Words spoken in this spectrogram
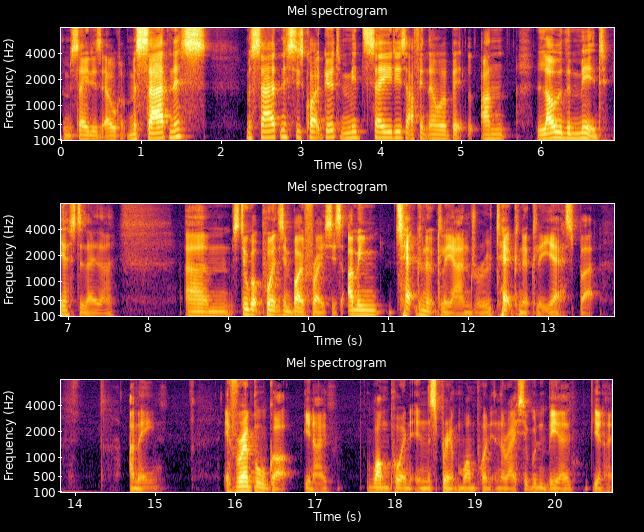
The Mercedes L class. Mercedes. Mercedes is quite good. Mid Mercedes, I think they were a bit un- lower than mid yesterday though. Um, still got points in both races. I mean, technically, Andrew, technically yes, but I mean, if Red Bull got you know one point in the sprint, one point in the race, it wouldn't be a you know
